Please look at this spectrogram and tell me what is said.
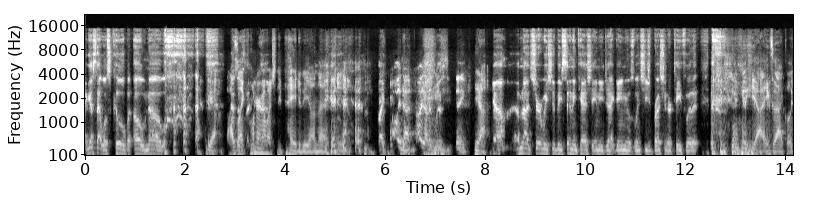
I guess that was cool, but oh no. yeah, I was like, wonder how much they paid to be on that. Yeah. like probably not probably not as much as you think. Yeah, yeah. I'm, I'm not sure we should be sending Kesha any Jack Daniels when she's brushing her teeth with it. yeah, exactly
